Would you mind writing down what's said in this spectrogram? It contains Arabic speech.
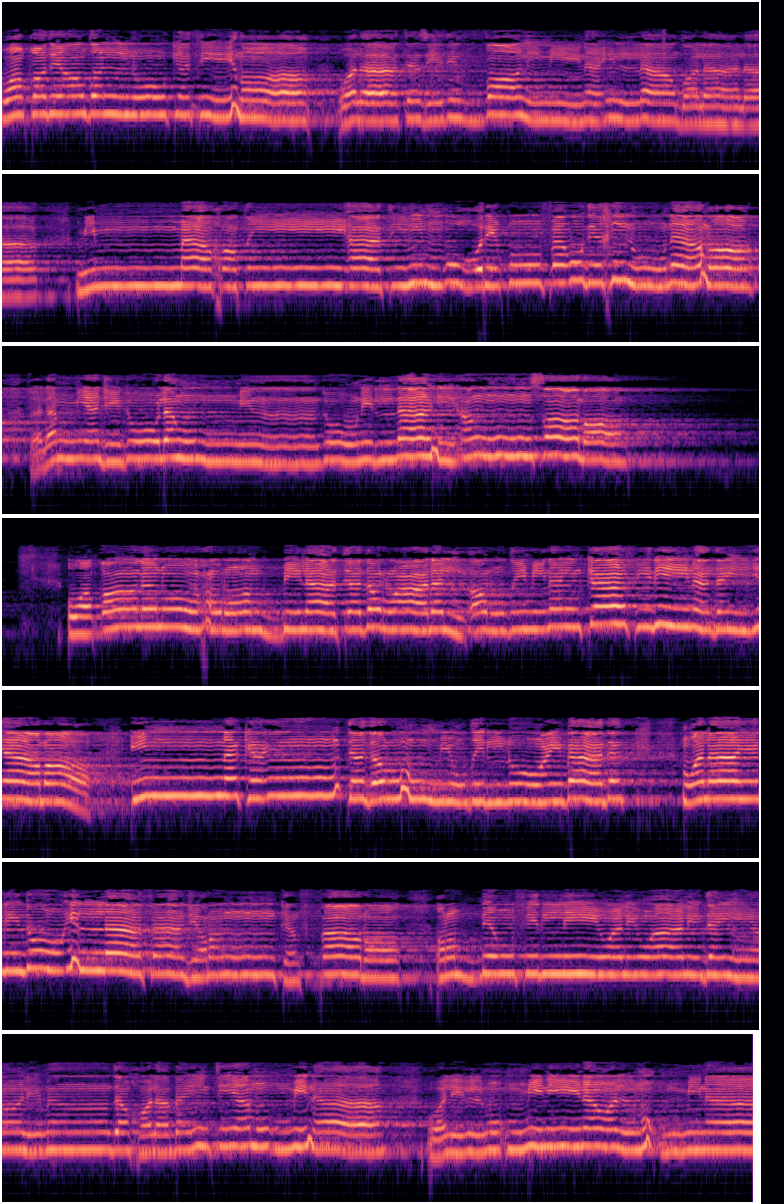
وَقَدْ أَضَلُّوا كَثِيرًا وَلَا تَزِدِ الظَّالِمِينَ إِلَّا ضَلَالًا مِّمَّا خَطِيئَاتِهِمْ أُغْرِقُوا فَأُدْخِلُوا نَارًا فَلَمْ يَجِدُوا لَهُم مِّن دُونِ اللَّهِ أَنصَارًا وَقَالَ نُوحٌ رَّبِّ لَا تَذَرْ عَلَى الْأَرْضِ مِنَ الْكَافِرِينَ دَيَّارًا إِنَّكَ إِن تَذَرْهُمْ يُضِلُّوا عِبَادَكَ وَلَا يَلِدُوا إِلَّا فَاجِرًا كَفَّارًا رَّبِّ اغْفِرْ لِي وَلِوَالِدَيَّ وَلِمَن دَخَلَ بَيْتِيَ مُؤْمِنًا وَلِلْمُؤْمِنِينَ وَالْمُؤْمِنَاتِ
